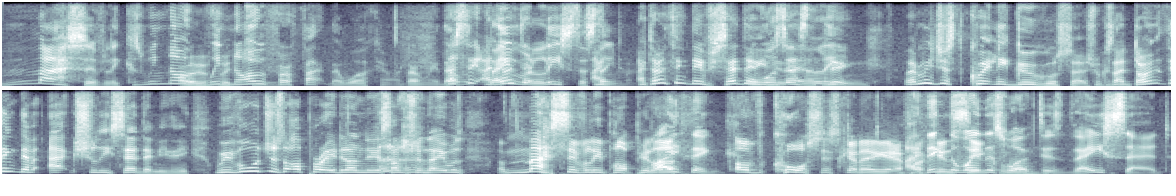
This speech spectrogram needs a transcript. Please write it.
Massively because we know we know for a fact they're working on it, don't we? That's they the- I they released a I, statement. I don't think they've said Or anything. was it a the leak? thing. Let me just quickly Google search because I don't think they've actually said anything. We've all just operated under the assumption that it was massively popular. I think Of course, it's gonna get a I. I think the way this worked is they said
